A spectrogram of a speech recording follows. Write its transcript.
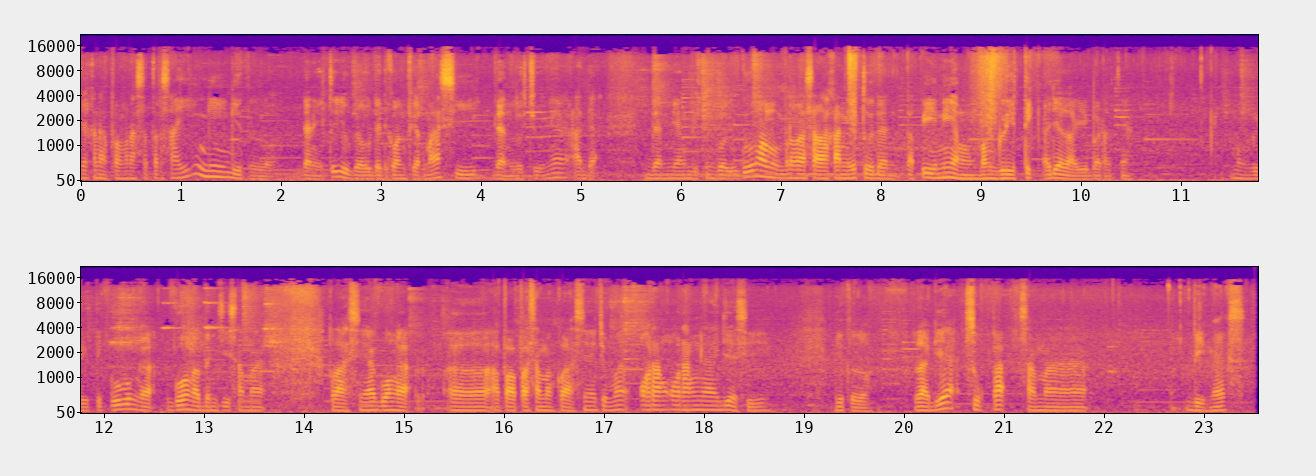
ya kenapa merasa tersaingi gitu loh. Dan itu juga udah dikonfirmasi. Dan lucunya ada dan yang bikin gue gue nggak mempermasalahkan itu. Dan tapi ini yang menggelitik aja lah ibaratnya. Menggelitik. Gue nggak gue nggak benci sama kelasnya. Gue nggak uh, apa-apa sama kelasnya. Cuma orang-orangnya aja sih gitu loh. Lah dia suka sama BMX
